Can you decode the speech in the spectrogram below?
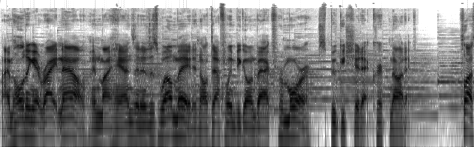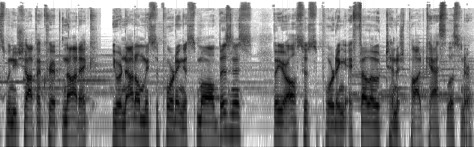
I'm holding it right now in my hands, and it is well made, and I'll definitely be going back for more spooky shit at Cryptknotic. Plus, when you shop at Cryptknotic, you are not only supporting a small business, but you're also supporting a fellow Tennis Podcast listener.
